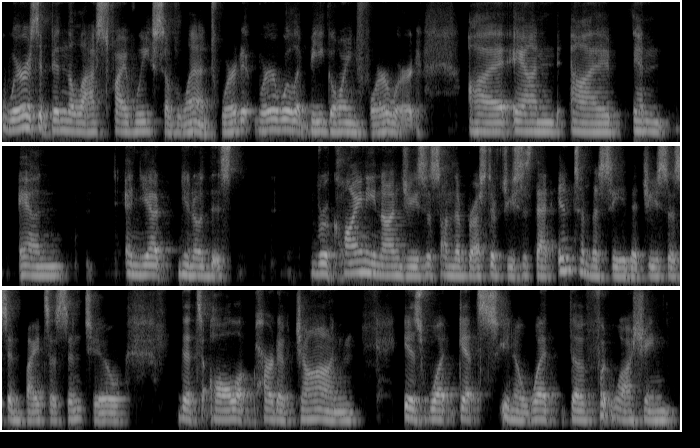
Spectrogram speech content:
where has it been the last five weeks of Lent? Where did, where will it be going forward? Uh, and, uh, and, and, and yet, you know, this, reclining on Jesus, on the breast of Jesus, that intimacy that Jesus invites us into, that's all a part of John, is what gets, you know, what the foot washing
